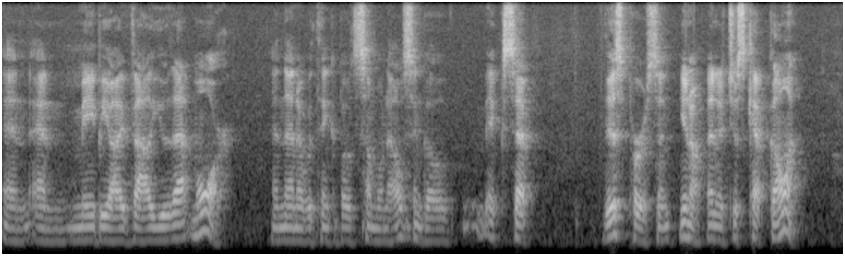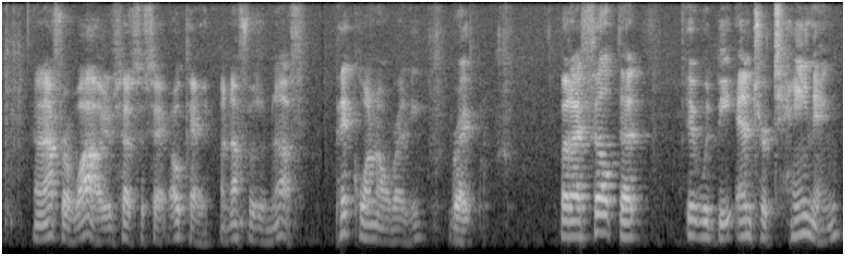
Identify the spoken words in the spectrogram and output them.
and and maybe I value that more. And then I would think about someone else and go, except this person, you know, and it just kept going. And after a while, you just have to say, okay, enough was enough. Pick one already. Right. But I felt that it would be entertaining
